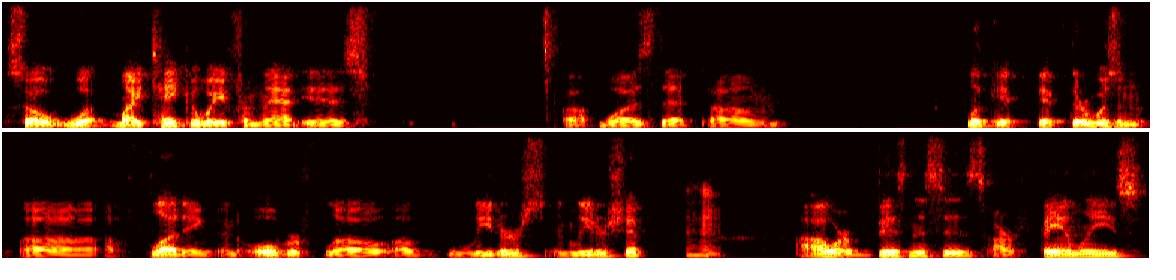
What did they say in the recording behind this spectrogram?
So, what my takeaway from that is uh, was that um, look, if if there was an uh, a flooding, an overflow of leaders and leadership, mm-hmm. our businesses, our families,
